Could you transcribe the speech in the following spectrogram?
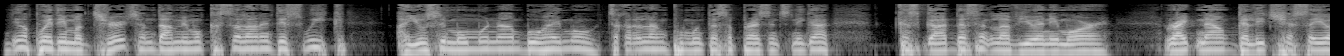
Hindi ka pwede mag-church. Ang dami mong kasalanan this week. Ayusin mo muna ang buhay mo. Tsaka na lang pumunta sa presence ni God. Because God doesn't love you anymore. Right now, galit siya sa'yo.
